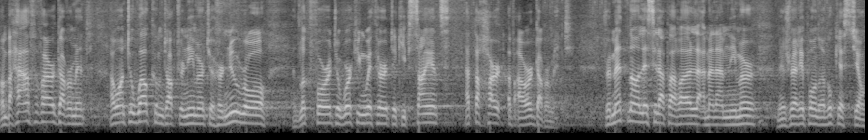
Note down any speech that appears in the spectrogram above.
On behalf of our government, I want to welcome Dr. Nemer to her new role and look forward to working with her to keep science at the heart of our. Je vais maintenant laisser la parole à Madame Niemer, mais je vais répondre à vos questions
